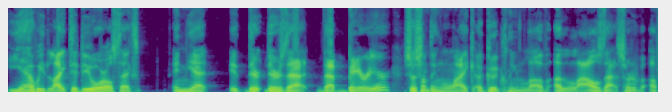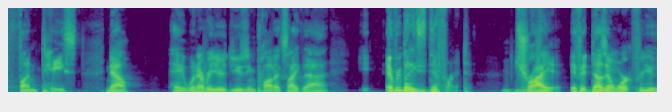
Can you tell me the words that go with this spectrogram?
yeah, we'd like to do oral sex, and yet it, there there's that that barrier. So something like a good clean love allows that sort of a fun taste. Now, hey, whenever you're using products like that, everybody's different. Mm-hmm. Try it. If it doesn't work for you,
